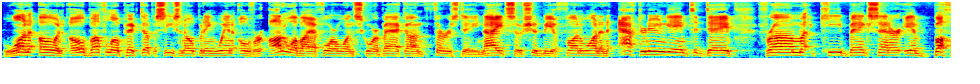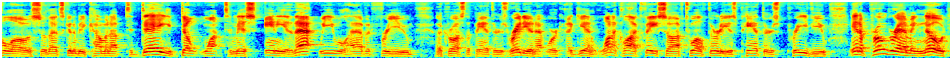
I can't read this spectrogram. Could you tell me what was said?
1-0-0 buffalo picked up a season opening win over ottawa by a 4-1 score back on thursday night. So should be a fun one. An afternoon game today from KeyBank Center in Buffalo. So that's going to be coming up today. You don't want to miss any of that. We will have it for you across the Panthers radio network. Again, 1 o'clock face-off, 1230 is Panthers preview. And a programming note,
